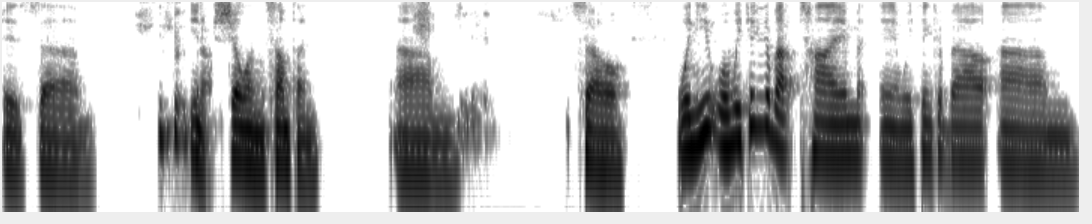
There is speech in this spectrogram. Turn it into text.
is um, you know shilling something um, so when you when we think about time and we think about um,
